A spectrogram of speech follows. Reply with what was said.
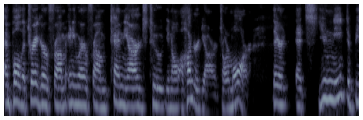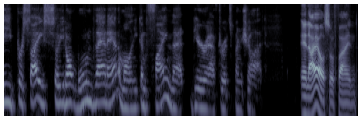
and pull the trigger from anywhere from 10 yards to you know 100 yards or more there it's you need to be precise so you don't wound that animal and you can find that deer after it's been shot and I also find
